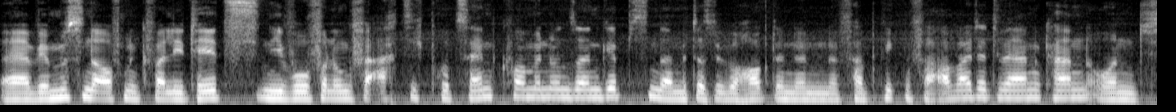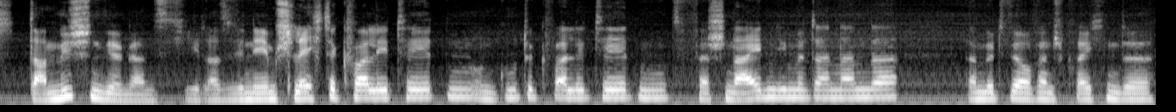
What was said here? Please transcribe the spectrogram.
Äh, wir müssen auf ein Qualitätsniveau von ungefähr 80 Prozent kommen in unseren Gipsen, damit das überhaupt in den Fabriken verarbeitet werden kann. Und da mischen wir ganz viel. Also wir nehmen schlechte Qualitäten und gute Qualitäten, verschneiden die miteinander, damit wir auf entsprechende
